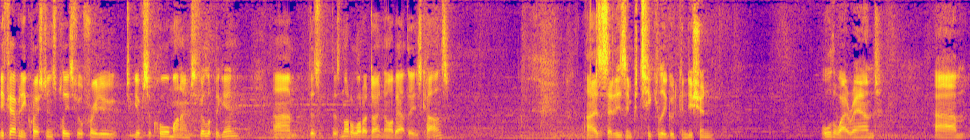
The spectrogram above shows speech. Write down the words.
If you have any questions, please feel free to, to give us a call. My name's Philip again. Um, there's, there's not a lot I don't know about these cars. Uh, as I said, it is in particularly good condition all the way around. Um,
